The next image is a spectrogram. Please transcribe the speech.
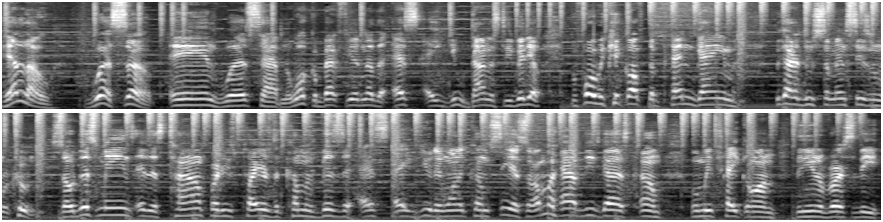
Hello, what's up, and what's happening? Welcome back for another SAU Dynasty video. Before we kick off the Penn game, we got to do some in-season recruiting. So this means it is time for these players to come and visit SAU. They want to come see us. So I'm going to have these guys come when we take on the University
